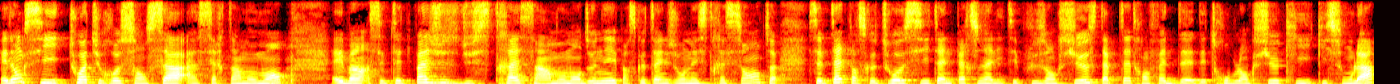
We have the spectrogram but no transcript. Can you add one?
Et donc, si toi tu ressens ça à certains moments, eh ben c'est peut-être pas juste du stress à un moment donné parce que tu as une journée stressante, c'est peut-être parce que toi aussi tu as une personnalité plus anxieuse, tu as peut-être en fait des, des troubles anxieux qui, qui sont là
